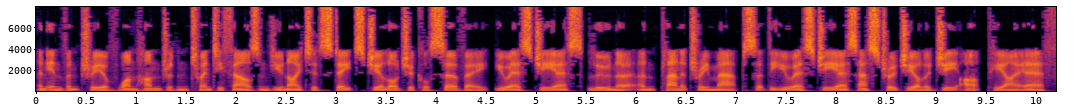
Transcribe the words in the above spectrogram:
an inventory of 120,000 United States Geological Survey USGS lunar and planetary maps at the USGS Astrogeology RPIF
